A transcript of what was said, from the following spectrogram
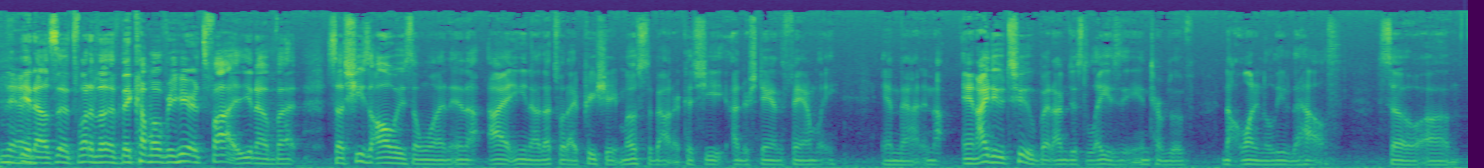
Yeah. You know, so it's one of the. If they come over here, it's fine. You know, but so she's always the one, and I, you know, that's what I appreciate most about her because she understands family and that, and I, and I do too. But I'm just lazy in terms of not wanting to leave the house. So um,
